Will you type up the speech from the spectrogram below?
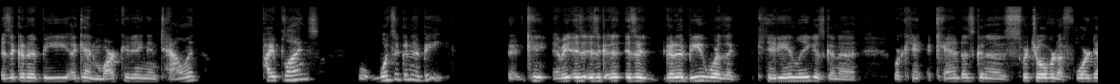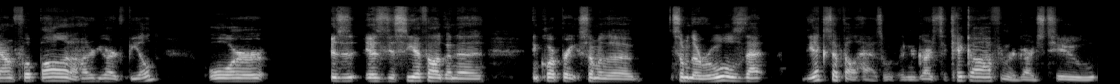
Is it going to be again marketing and talent pipelines? What's it going to be? Uh, can, I mean, is, is it is it going to be where the Canadian League is going to where Canada's going to switch over to four down football on a hundred yard field, or is is the CFL going to incorporate some of the some of the rules that the XFL has in regards to kickoff, in regards to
